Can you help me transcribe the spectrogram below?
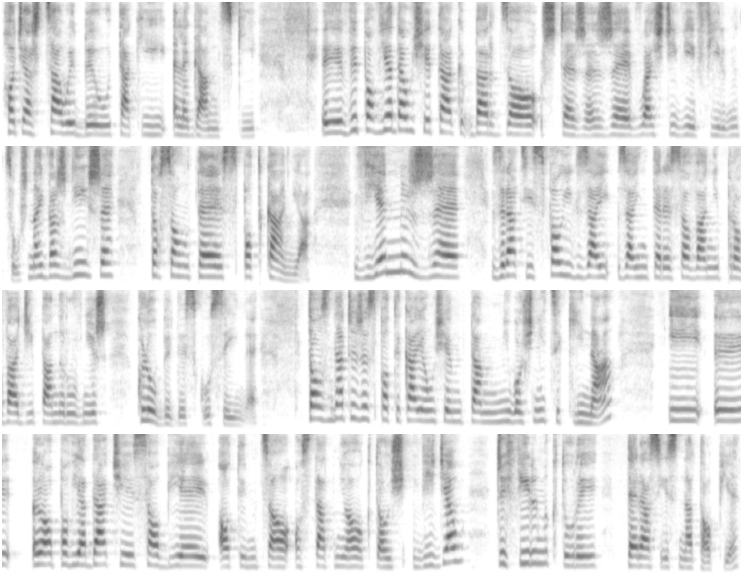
chociaż cały był taki elegancki. Y, Wypowiadał się tak bardzo szczerze, że właściwie film, cóż, najważniejsze to są te spotkania. Wiem, że z racji swoich zai- zainteresowań prowadzi Pan również kluby dyskusyjne. To znaczy, że spotykają się tam miłośnicy kina i y, opowiadacie sobie o tym, co ostatnio ktoś widział, czy film, który teraz jest na topie.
